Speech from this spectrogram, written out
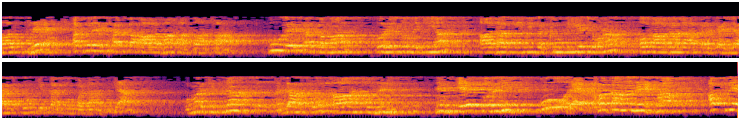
فاروق نے اپنے گھر کا آدھا اثاثہ پورے کا کمال دو حصوں میں کیا۔ آدھا بیوی بچوں کے لیے چھوڑا اور آدھا لا کر کے اللہ رسول کے قدموں پر ڈال دیا۔ عمر کتنا اللہ رسول آج تو نہیں ایک تو نہیں، پورے خزانے کا، اپنے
